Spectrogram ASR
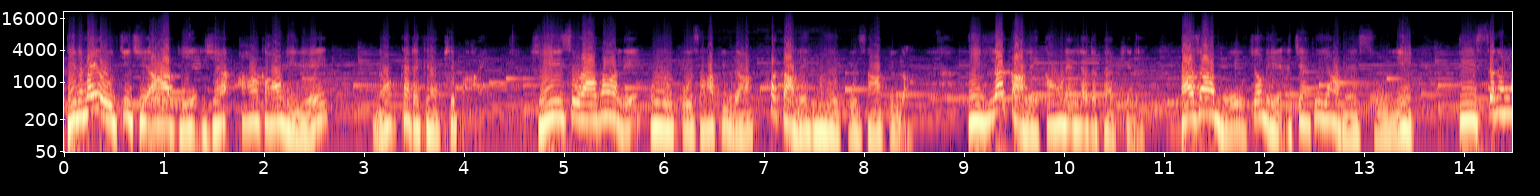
ဒီနမိတ်ကိုကြည့်ချင်းအားဖြင့်အရန်အားကောင်းနေတယ်နော်ကတ်တကတ်ဖြစ်ပါတယ်ရေဆိုတာကလည်းငွေကိုကိုစားပြူတာခွက်ကလည်းငွေကိုကိုစားပြူတာဒီလက်ကလည်းကောင်းတဲ့လက်တစ်ဖက်ဖြစ်တယ်ဒါကြောင့်မို့ကျောင်းနေအကြံပြုရမယ်ဆိုရင် ဒီစနလ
